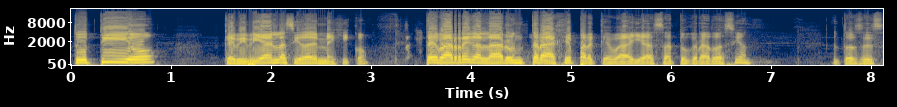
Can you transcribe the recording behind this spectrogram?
tu tío, que vivía en la Ciudad de México, te va a regalar un traje para que vayas a tu graduación. Entonces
